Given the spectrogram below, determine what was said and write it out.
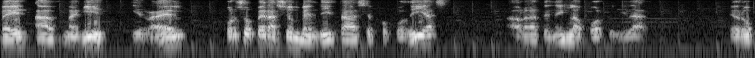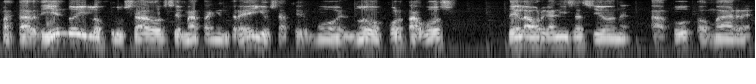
Beit al-Magid, Israel, por su operación bendita hace pocos días. Ahora tenéis la oportunidad. Europa está ardiendo y los cruzados se matan entre ellos, afirmó el nuevo portavoz de la organización Abu Omar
